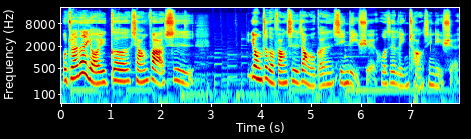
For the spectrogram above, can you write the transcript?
我觉得有一个想法是用这个方式让我跟心理学或是临床心理学。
